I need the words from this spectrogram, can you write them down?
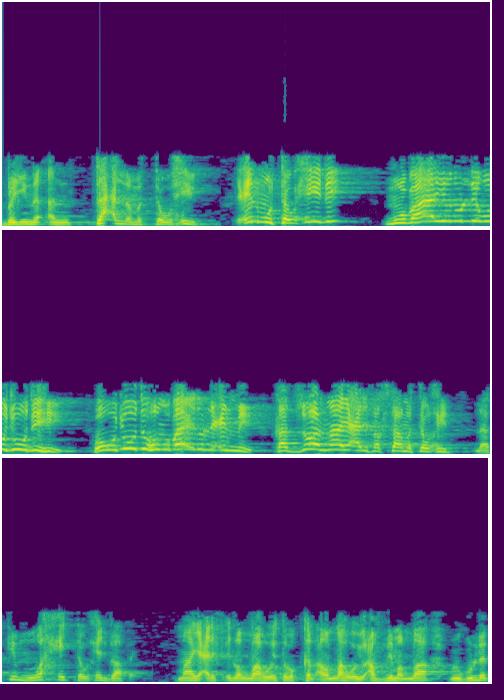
بين أن تعلم التوحيد. علم التوحيد مباين لوجوده. ووجوده مباين لعلمه قد زول ما يعرف أقسام التوحيد لكن موحد توحيد قاطع. ما يعرف إلا الله ويتوكل على الله ويعظم الله ويقول لك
